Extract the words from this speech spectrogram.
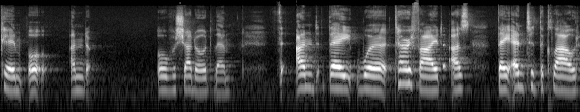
came up and overshadowed them, and they were terrified as they entered the cloud.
